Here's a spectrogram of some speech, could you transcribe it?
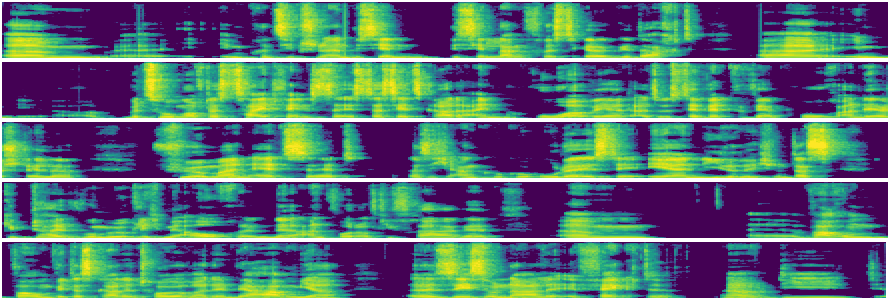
ähm, äh, im Prinzip schon ein bisschen, bisschen langfristiger gedacht. Äh, im, bezogen auf das Zeitfenster ist das jetzt gerade ein hoher Wert, also ist der Wettbewerb hoch an der Stelle für mein Adset das ich angucke, oder ist der eher niedrig? Und das gibt halt womöglich mir auch eine Antwort auf die Frage, ähm, äh, warum, warum wird das gerade teurer? Denn wir haben ja äh, saisonale Effekte, ja, die, die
